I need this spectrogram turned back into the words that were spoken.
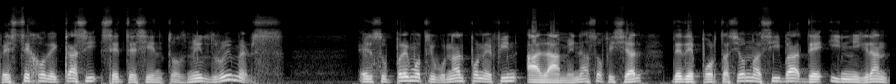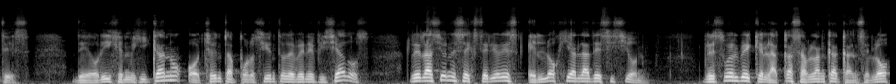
Festejo de casi 700 mil Dreamers. El Supremo Tribunal pone fin a la amenaza oficial de deportación masiva de inmigrantes. De origen mexicano, 80% de beneficiados. Relaciones Exteriores elogia la decisión. Resuelve que la Casa Blanca canceló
